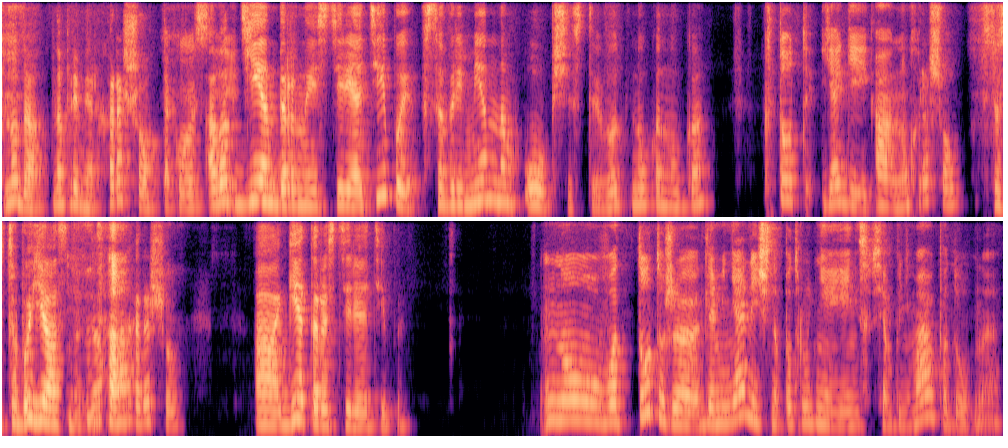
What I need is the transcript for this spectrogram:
Ну да, например, хорошо. Такой вот А вот гендерные стереотипы в современном обществе. Вот ну-ка, ну-ка. Кто ты? Я гей. А, ну хорошо. Все с тобой ясно? Да. Хорошо. А гетеростереотипы. Ну, вот тут уже для меня лично потруднее, я не совсем понимаю подобное.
